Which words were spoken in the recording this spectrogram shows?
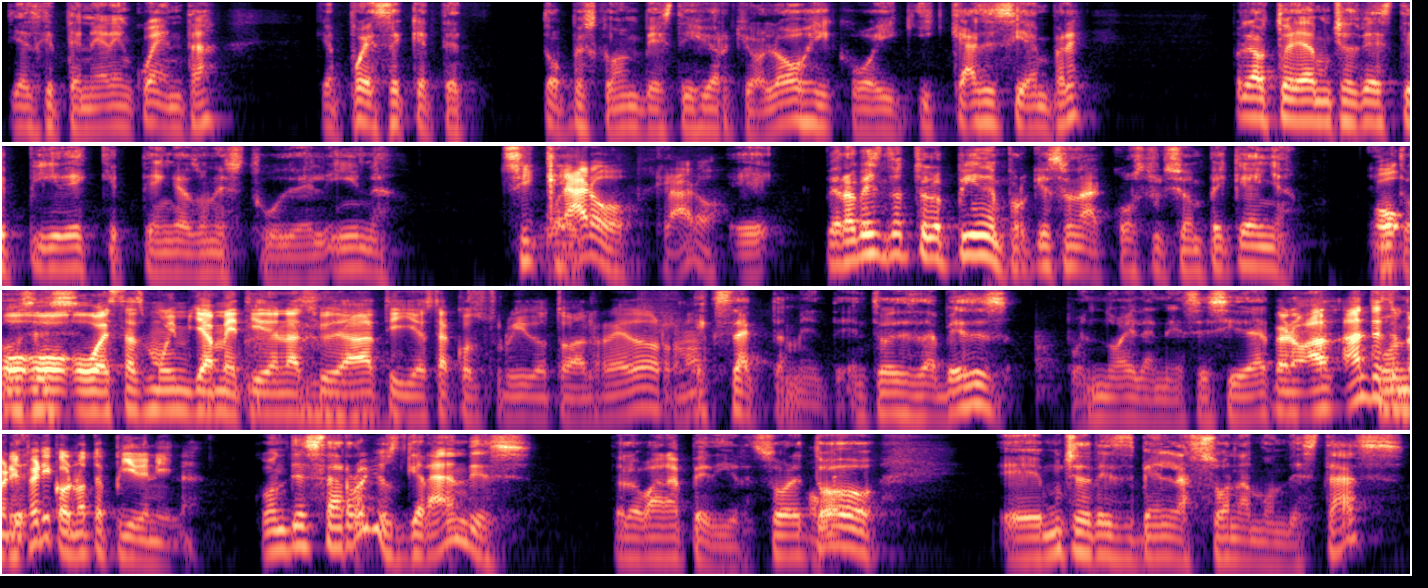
tienes que tener en cuenta que puede ser que te topes con un vestigio arqueológico y, y casi siempre pues la autoridad muchas veces te pide que tengas un estudio del INA. Sí, claro, claro. Eh, pero a veces no te lo piden porque es una construcción pequeña. o, estás muy ya metido en la ciudad y ya está construido todo alrededor, ¿no? Exactamente. Entonces, a veces, pues no hay la necesidad. Pero antes del periférico no te piden INA. Con desarrollos grandes te lo van a pedir. Sobre todo, eh, muchas veces ven la zona donde estás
